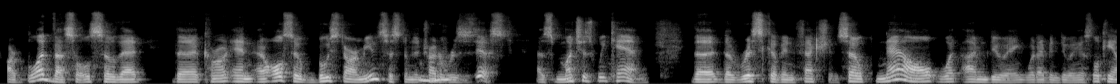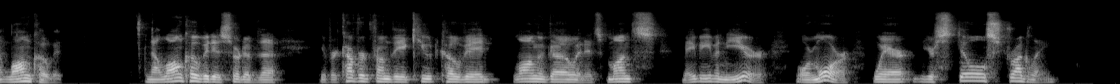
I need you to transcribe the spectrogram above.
our blood vessels so that the corona and also boost our immune system to try mm-hmm. to resist as much as we can the the risk of infection. So now what I'm doing, what I've been doing is looking at long COVID. Now long COVID is sort of the you've recovered from the acute COVID long ago and it's months, maybe even a year or more where you're still struggling.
